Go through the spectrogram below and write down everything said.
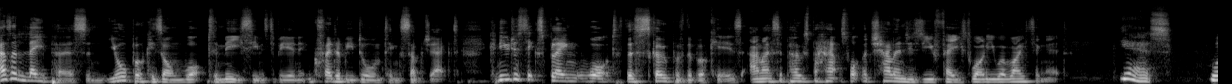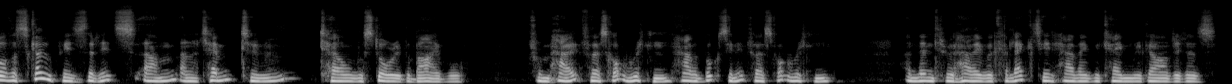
as a layperson, your book is on what to me seems to be an incredibly daunting subject. Can you just explain what the scope of the book is, and I suppose perhaps what the challenges you faced while you were writing it? Yes. Well, the scope is that it's um, an attempt to tell the story of the Bible from how it first got written, how the books in it first got written, and then through how they were collected, how they became regarded as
